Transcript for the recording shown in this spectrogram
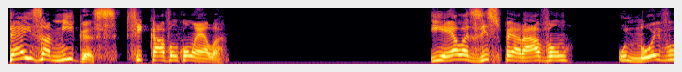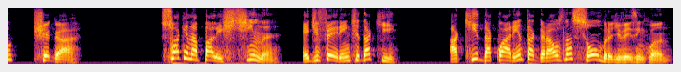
dez amigas ficavam com ela. E elas esperavam o noivo chegar. Só que na Palestina é diferente daqui. Aqui dá 40 graus na sombra de vez em quando.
